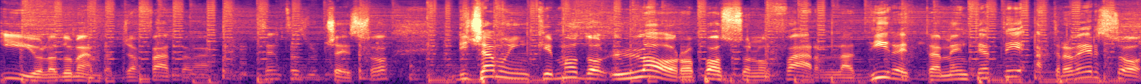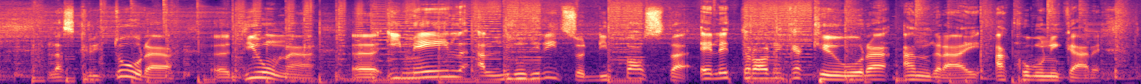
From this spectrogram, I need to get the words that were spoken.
io la domanda già fatta ma senza successo, diciamo in che modo loro possono farla direttamente a te attraverso la scrittura eh, di una eh, email all'indirizzo di posta elettronica che ora andrai a comunicare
